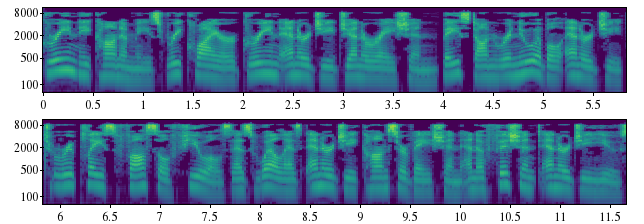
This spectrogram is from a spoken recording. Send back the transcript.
Green economies require green energy generation based on renewable energy to replace fossil fuels as well as energy conservation and efficient energy use.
